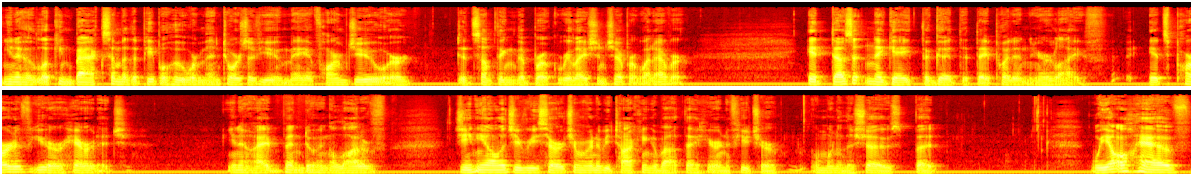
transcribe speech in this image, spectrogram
you know looking back some of the people who were mentors of you may have harmed you or did something that broke a relationship or whatever it doesn't negate the good that they put in your life. It's part of your heritage you know, I've been doing a lot of genealogy research, and we're going to be talking about that here in the future on one of the shows. But we all have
